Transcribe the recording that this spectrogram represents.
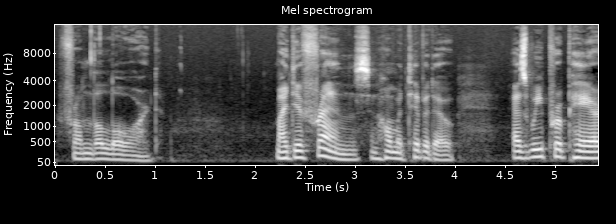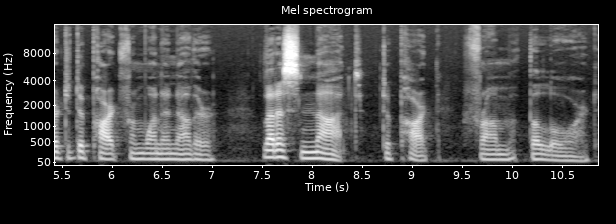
from the Lord. My dear friends in Houma Thibodaux, as we prepare to depart from one another, let us not depart from the Lord.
